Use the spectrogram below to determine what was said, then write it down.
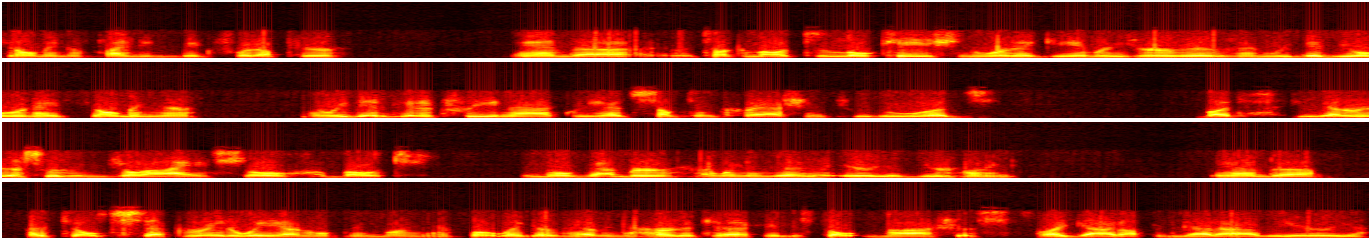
filming of finding Bigfoot up here, and uh, we took them out to the location where that game reserve is, and we did the overnight filming there. And we did get a tree knock. We had something crashing through the woods, but you got to. This was in July, so about in November, I went into the area deer hunting, and uh, I felt sick right away on opening morning. I felt like I was having a heart attack. I just felt nauseous. So I got up and got out of the area.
